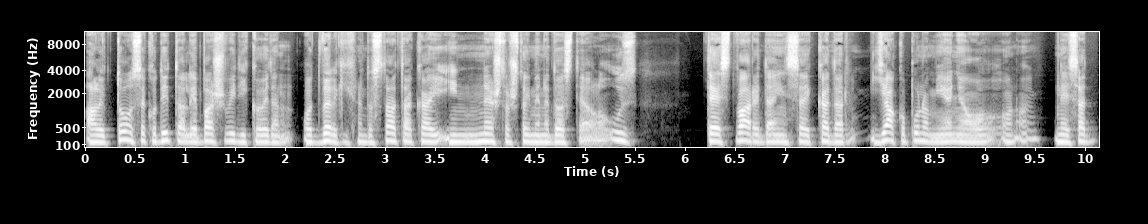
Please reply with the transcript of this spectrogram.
Ali to se kod Italije baš vidi kao jedan od velikih nedostataka i nešto što im je nedostajalo. Uz te stvari da im se kadar jako puno mijenjao, ono, ne sad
